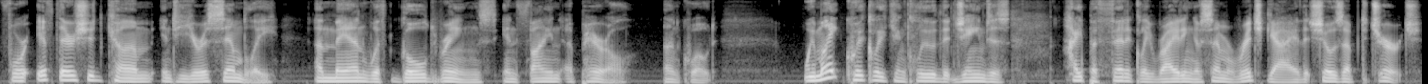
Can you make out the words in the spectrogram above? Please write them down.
"For if there should come into your assembly a man with gold rings in fine apparel, unquote. We might quickly conclude that James is hypothetically writing of some rich guy that shows up to church.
